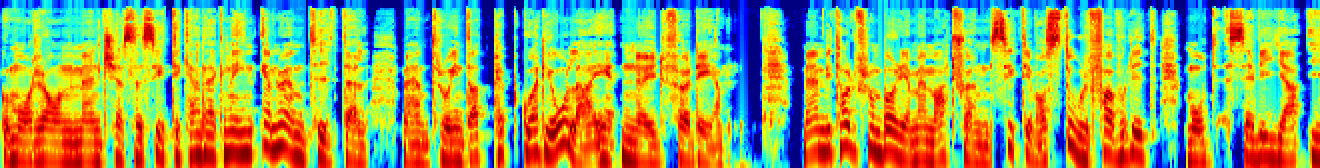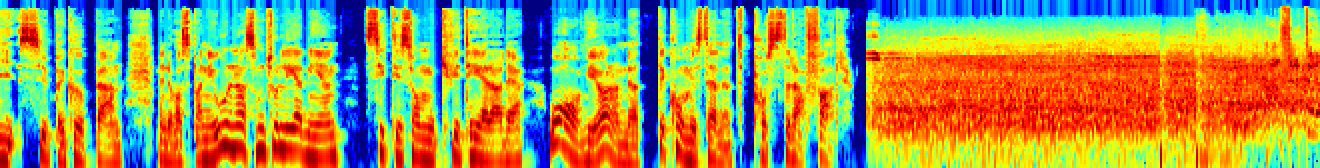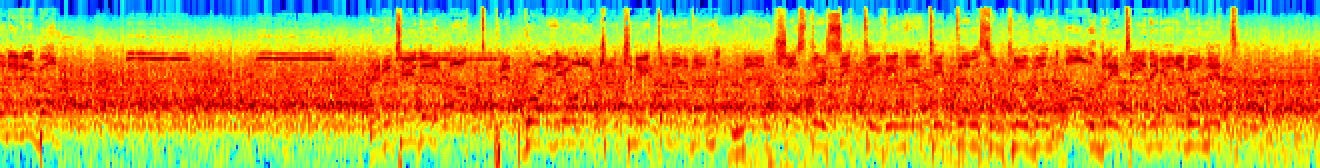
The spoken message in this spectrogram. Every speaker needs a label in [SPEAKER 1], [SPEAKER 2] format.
[SPEAKER 1] God morgon, Manchester City kan räkna in ännu en titel, men tror inte att Pep Guardiola är nöjd för det. Men vi tar det från början med matchen. City var stor favorit mot Sevilla i Supercupen, men det var spanjorerna som tog ledningen, City som kvitterade och avgörandet det kom istället på straffar.
[SPEAKER 2] Han sätter den i ribban. Det betyder att Pep Guardiola kan knyta näven. Manchester City vinner en titel som klubben aldrig tidigare vunnit.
